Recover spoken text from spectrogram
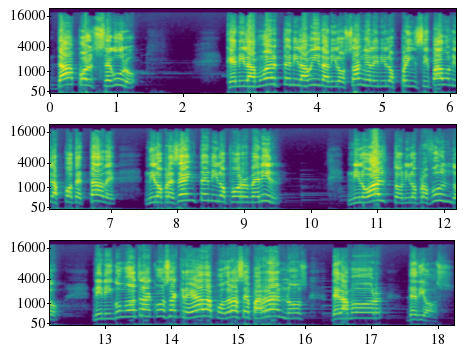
da por seguro que ni la muerte, ni la vida, ni los ángeles, ni los principados, ni las potestades, ni lo presente, ni lo porvenir, ni lo alto, ni lo profundo, ni ninguna otra cosa creada podrá separarnos del amor de Dios.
